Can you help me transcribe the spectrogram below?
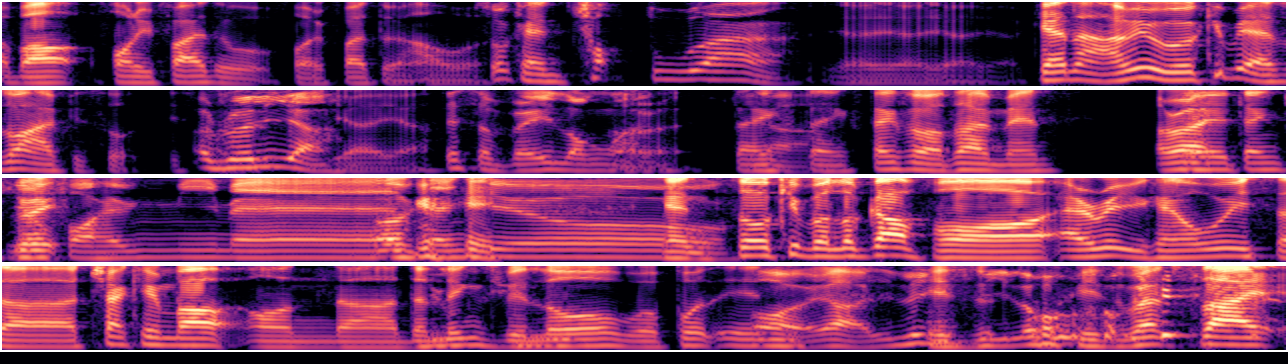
about forty five to forty five to an hour. So can chop two lah. yeah, yeah, yeah, yeah. Can uh, I mean we'll keep it as one episode. It's fine. really? Ah? Yeah, yeah. That's a very long one. Alright. Thanks, Yeah. thanks, thanks for your time, man. All right, right, thank you great. for having me, man. Okay. Thank you. And so keep a lookout for Eric. You can always uh, check him out on uh, the links below. We'll put in Oh, yeah, his, below. his website,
